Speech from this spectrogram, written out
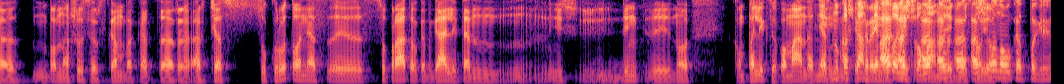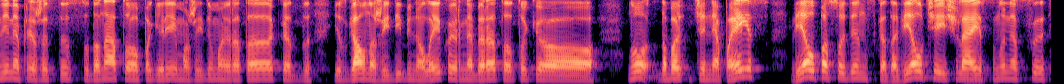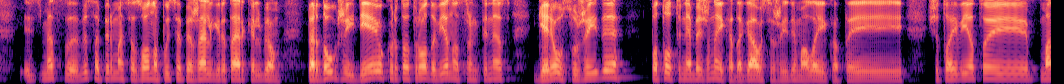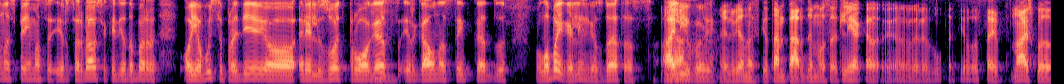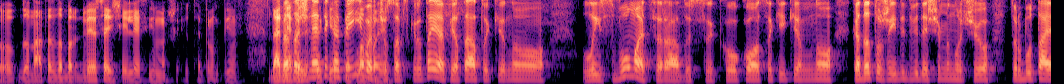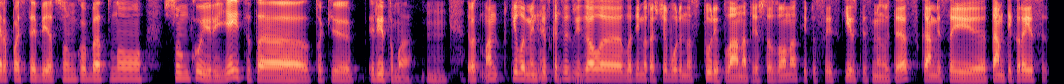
panašus ir skamba, kad ar, ar čia sukruto, nes e, suprato, kad gali ten išdingti, nu, kom- palikti komandą. Nes, nu, na, kažkam tikrai- teks A- palikt aš, komandą, a- jeigu a- bus aš naujokų. manau, kad pagrindinė priežastis Donato pagerėjimo žaidimo yra ta, kad jis gauna žaidybinio laiko ir nebėra to tokio, nu, dabar čia nepaeis, vėl pasodins, kada vėl čia išleis, nu, nes mes visą pirmą sezono pusę apie Žalgirį tą ir kalbėjom. Per daug žaidėjų, kur to atrodo vienos rungtynės geriau sužaidė, po to tu nebežinai, kada gausi žaidimo laiko. Tai šitoj vietoj mano spėjimas ir svarbiausia, kad jie dabar Ojavusi pradėjo realizuoti progas mm. ir gaunas taip, kad nu, labai galingas duetas A lygoje. Ir vienas kitam perdavimus atlieka e, rezultatyvus. Taip. Na, aišku, Donatas dabar dviejose iš eilės įmušė. Taip, rungtynės. Bet aš ne tik apie kad labai- įvarčius, apskritai apie tą tokį, nu, laisvumą atsiradusi, ko, ko sakykime, nu, kada tu žaidi 20 minučių, turbūt tą ir pastebėti sunku, bet, nu, sunku ir įeiti tą tokį ritmą. Mhm. Tai Man kilo mintis, kad visgi gal e, Vladimiras Čiaburinas turi planą prieš sezoną, kaip jisai skirstys minutės, kam jisai tam tikrais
